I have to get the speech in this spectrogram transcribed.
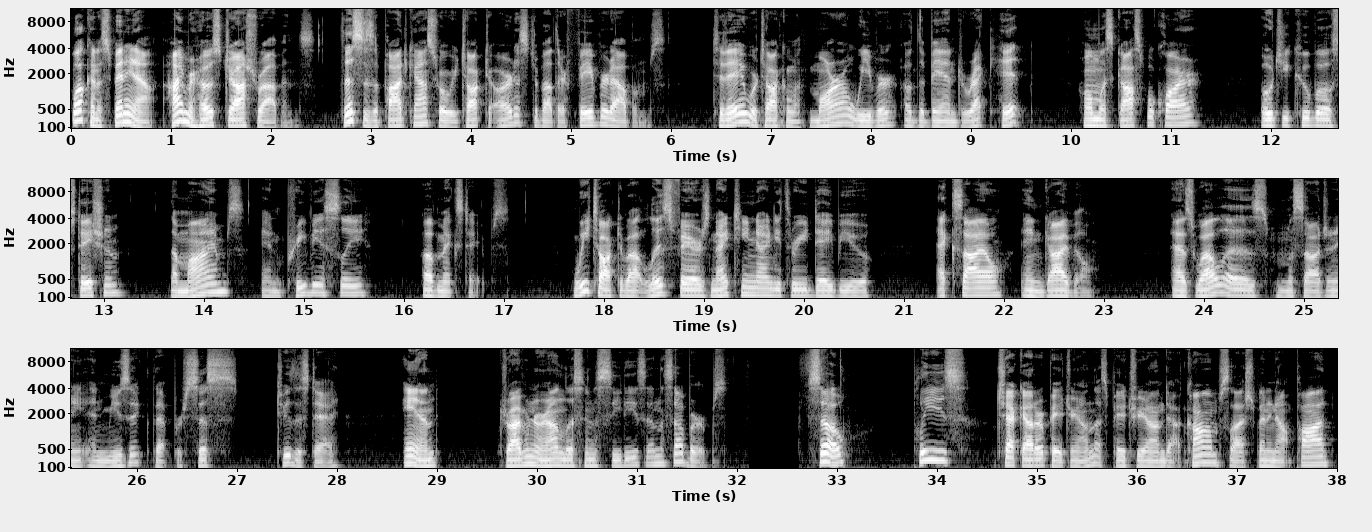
Welcome to Spinning Out. I'm your host, Josh Robbins. This is a podcast where we talk to artists about their favorite albums. Today we're talking with Mara Weaver of the band Direct Hit, Homeless Gospel Choir, Oji Kubo Station, The Mimes, and previously of mixtapes. We talked about Liz Phair's 1993 debut, Exile in Guyville, as well as misogyny in music that persists to this day, and driving around listening to CDs in the suburbs. So, please check out our Patreon. That's patreon.com slash spinningoutpod.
